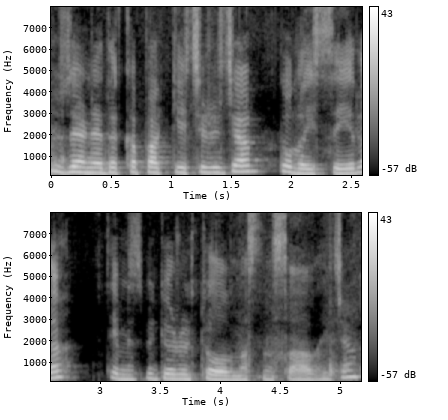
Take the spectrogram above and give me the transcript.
Üzerine de kapak geçireceğim. Dolayısıyla temiz bir görüntü olmasını sağlayacağım.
